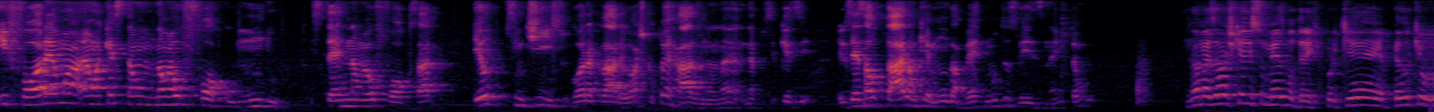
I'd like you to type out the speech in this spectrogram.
E fora é uma, é uma questão, não é o foco, o mundo externo não é o foco, sabe? Eu senti isso, agora, claro, eu acho que eu tô errado, né? Não é possível, porque eles exaltaram que é mundo aberto muitas vezes, né? Então. Não, mas eu acho que é isso mesmo, Drake, porque pelo que eu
